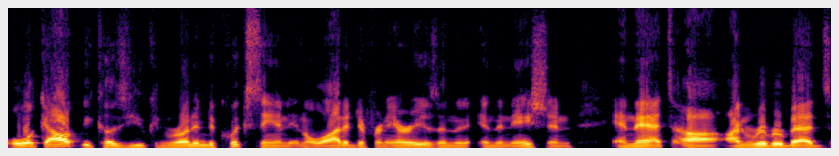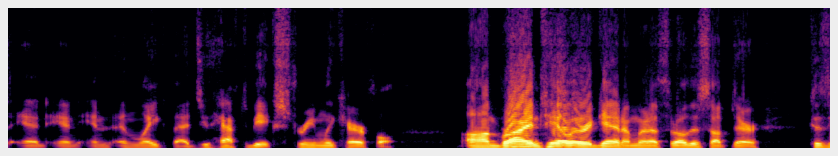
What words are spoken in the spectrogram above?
look out because you can run into quicksand in a lot of different areas in the in the nation, and that uh, on riverbeds and, and and and lake beds, you have to be extremely careful. Um, Brian Taylor, again, I'm going to throw this up there because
